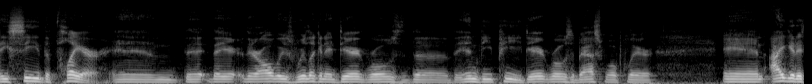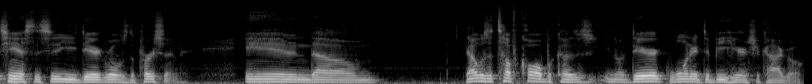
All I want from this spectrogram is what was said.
they see the player and they, they they're always we're looking at Derrick Rose the the MVP Derrick Rose the basketball player and I get a chance to see Derrick Rose the person. And um, that was a tough call because you know Derrick wanted to be here in Chicago.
